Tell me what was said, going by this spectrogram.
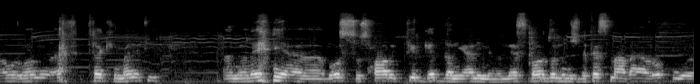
Hour 1 واخر track Humanity أنا ليا بص صحابي كتير جدا يعني من الناس برضو اللي مش بتسمع بقى روك و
